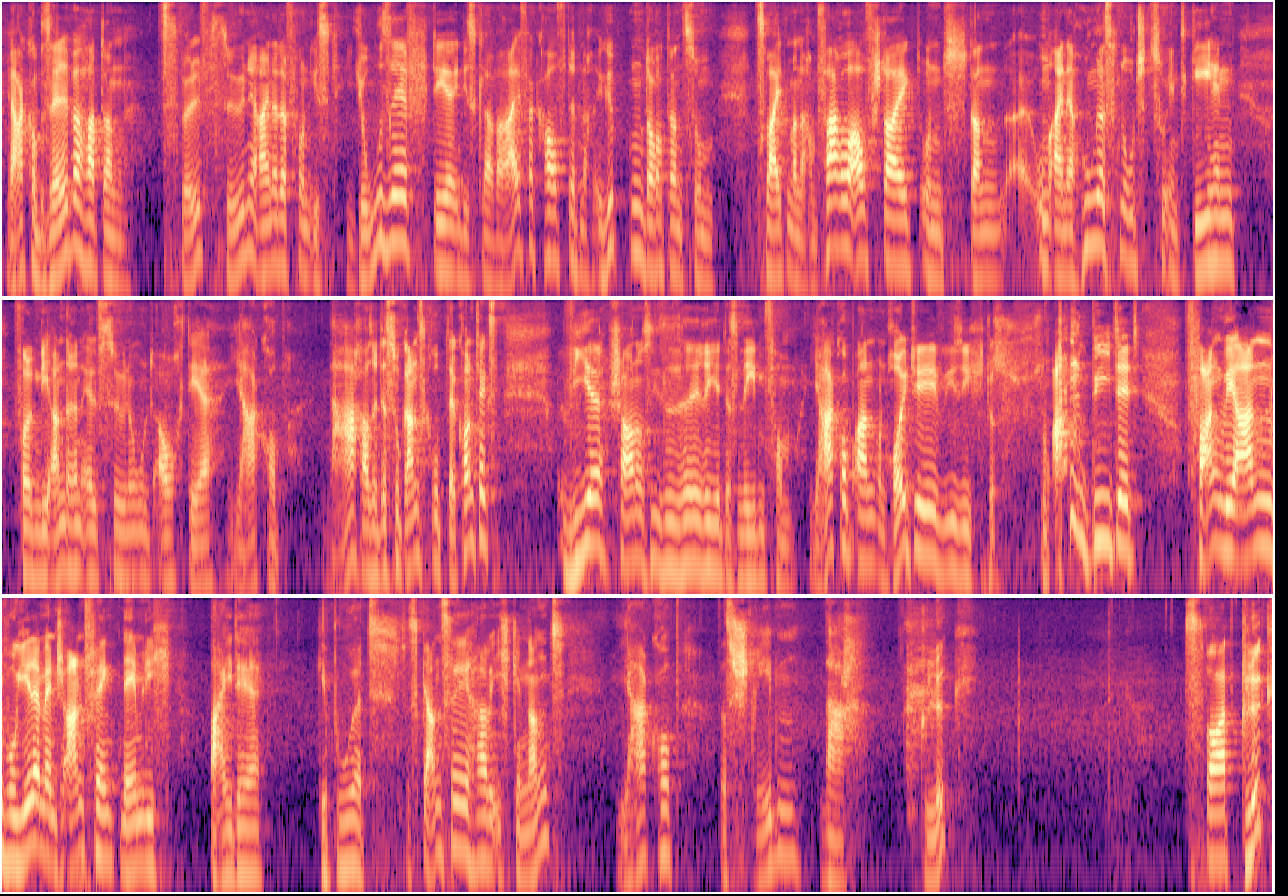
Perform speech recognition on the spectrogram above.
Jakob selber hat dann zwölf Söhne. Einer davon ist Josef, der in die Sklaverei verkauft wird nach Ägypten, dort dann zum zweiten Mal nach dem Pharao aufsteigt und dann, äh, um einer Hungersnot zu entgehen, folgen die anderen elf Söhne und auch der Jakob nach. Also das ist so ganz grob der Kontext. Wir schauen uns diese Serie das Leben vom Jakob an und heute, wie sich das so anbietet, fangen wir an, wo jeder Mensch anfängt, nämlich bei der Geburt. Das Ganze habe ich genannt, Jakob, das Streben nach Glück. Das Wort Glück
